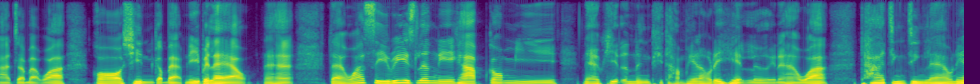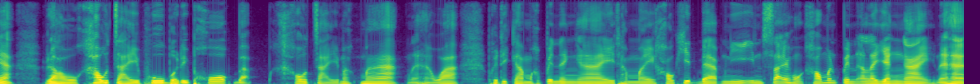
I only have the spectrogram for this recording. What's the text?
อาจจะแบบว่าก็ชินกับแบบนี้ไปแล้วนะฮะแต่ว่าซีรีส์เรื่องนี้ครับก็มีแนวคิดอันนึงที่ทำให้เราได้เห็นเลยนะฮะว่าถ้าจริง ๆ แล้วเนี่ยเราเข้าใจผู้บริโภคแบบ เข้าใจมากๆนะฮะว่าพฤติกรรมเขาเป็นยังไงทำไมเขาคิดแบบนี้อินไซต์ของเขามันเป็นอะไรยังไงนะฮะ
